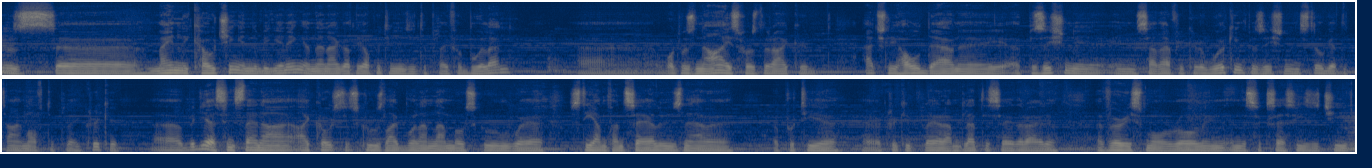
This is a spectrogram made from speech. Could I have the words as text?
It was uh, mainly coaching in the beginning, and then I got the opportunity to play for Boland. Uh, what was nice was that I could actually hold down a, a position in, South Africa, a working position, and still get the time off to play cricket. Uh, but yeah, since then I, I, coached at schools like Boland Landbou School, where Stiaan van Zyl, who's now a, a Protea a cricket player, I'm glad to say that I had a, a very small role in, in the success he's achieved.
